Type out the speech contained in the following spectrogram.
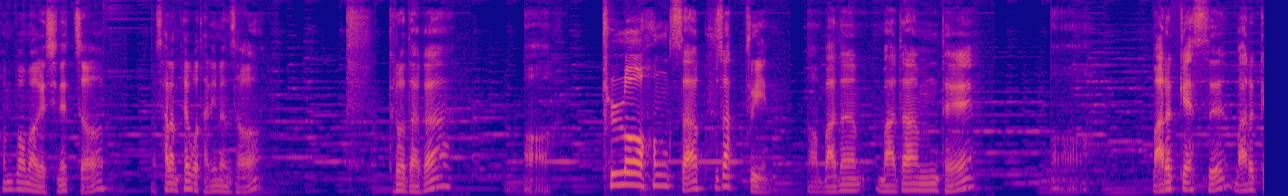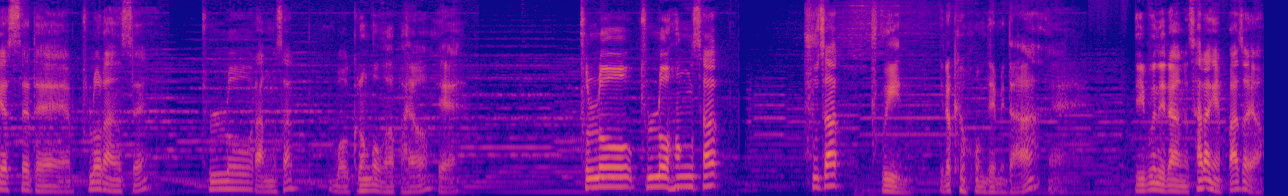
평범하게 지냈죠. 사람 패고 다니면서 그러다가 어, 플러 헝사 쿠작 부인 어, 마담 마담 대 어, 마르케스 마르케스 대 플로란스 플로랑삭 뭐 그런 건가 봐요. 예. 플로 플로 헝삭 후작 부인 이렇게 보면 됩니다. 예. 이분이랑 사랑에 빠져요.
